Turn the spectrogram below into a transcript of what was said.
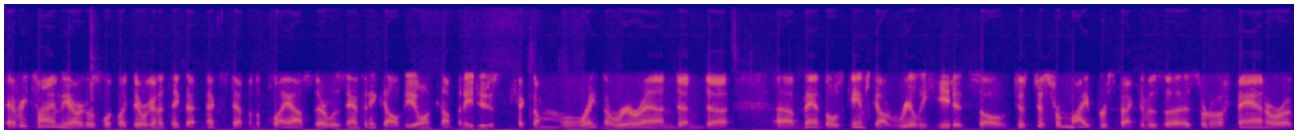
every time the Argos looked like they were going to take that next step in the playoffs, there was Anthony Calvillo and company to just kick them right in the rear end. And uh, uh, man, those games got really heated. So just just from my perspective as a as sort of a fan or a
